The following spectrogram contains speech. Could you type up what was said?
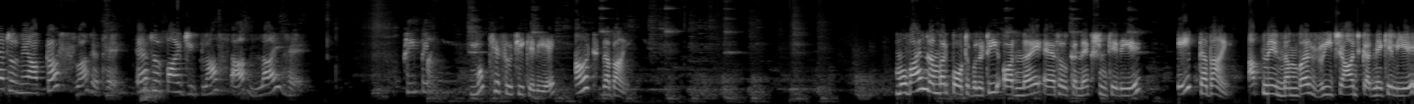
एयरटेल में आपका स्वागत है। एयरटेल 5G प्लस अब लाइव है। प्रीपेड मुख्य सूची के लिए आठ दबाएँ। मोबाइल नंबर पोर्टेबिलिटी और नए एयरटेल कनेक्शन के लिए एक दबाएँ। अपने नंबर रिचार्ज करने के लिए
